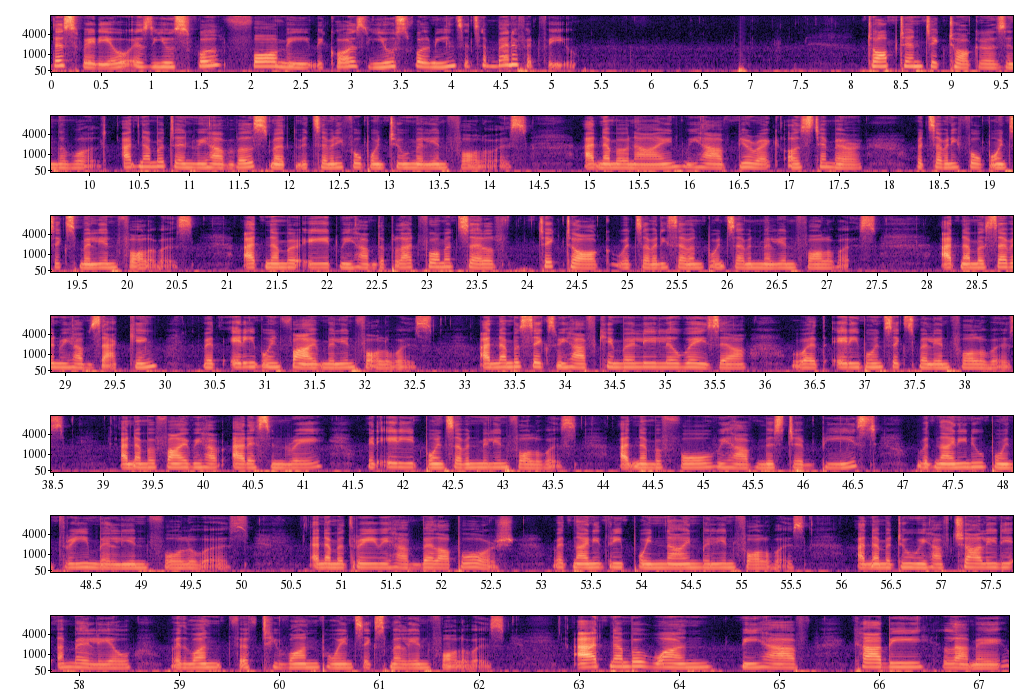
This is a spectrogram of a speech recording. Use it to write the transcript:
this video is useful for me because useful means it's a benefit for you. Top 10 TikTokers in the world. At number 10, we have Will Smith with 74.2 million followers. At number 9, we have Burak Özdemir with 74.6 million followers. At number 8, we have the platform itself, TikTok, with 77.7 million followers. At number 7, we have Zach King with 80.5 million followers. At number 6, we have Kimberly Loaiza with 80.6 million followers. At number 5, we have Addison Rae with 88.7 million followers. At number 4, we have Mr. Beast with 92.3 million followers. At number 3, we have Bella Poarch with 93.9 million followers. At number 2, we have Charli D'Amelio with 151.6 million followers. At number 1, we have Khaby Lame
